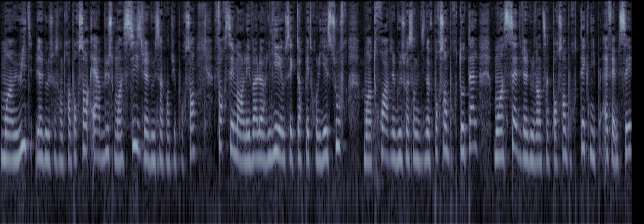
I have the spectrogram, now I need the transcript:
moins 8,63%, Airbus moins 6,58%. Forcément, les valeurs liées au secteur pétrolier souffrent, moins 3,79% pour Total, moins 7,25% pour Technip FMC.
